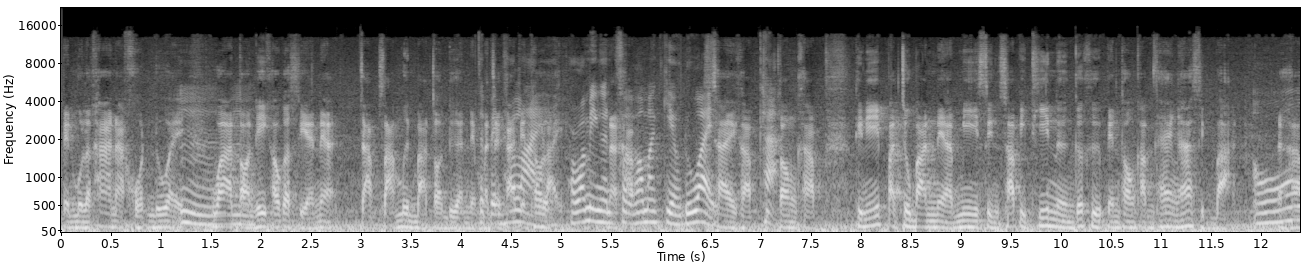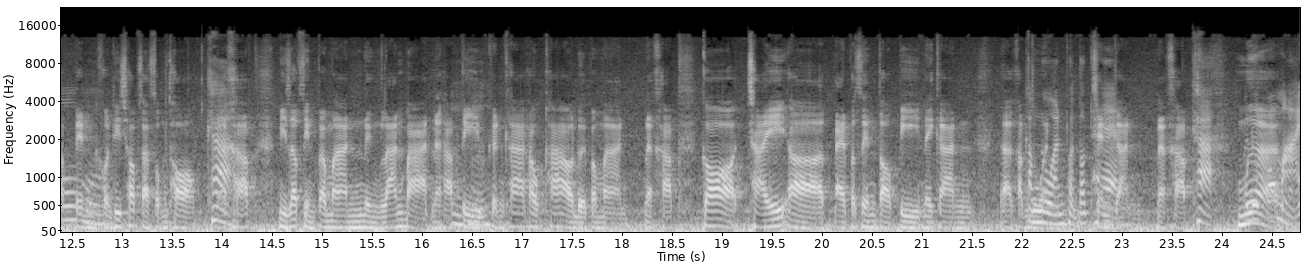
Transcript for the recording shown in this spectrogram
เป็นมูลค่าอนาคตด้วยอืมว่าตอนที่เขาเกษียณเนี่ยจาก30,000บาทต่อเดือนเนี่ยจะมันเป็จะนกลายเท่าเป็นไหร่เท่าไหร่ เพราะว่ามีเงินนะคเฟ้รัอบเข้ามาเกี่ยวด้วย ใช่ครับถูค่ะกต้องครับ ทีนี้ปัจจุบันเนี่ยมีสินทรัพย์อีกที่หนึ่งก็คือเป็นทองคำแท่ง 50 บาทโอ้นะครับเป็นคนที่ชอบสะสมทองค่ะนะครับมีทรัพย์สินประมาณ 1 ล้านบาทนะครับอือฮึตีเป็นค่าคร่าวๆ โดยประมาณนะครับก็ใช้เอ่อ8%ต่อปีในการเอ่อคำนวคำนวณณผลตอบแทนเช่นกันนะครับค่ะเมื่อดูเป้าหมาย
